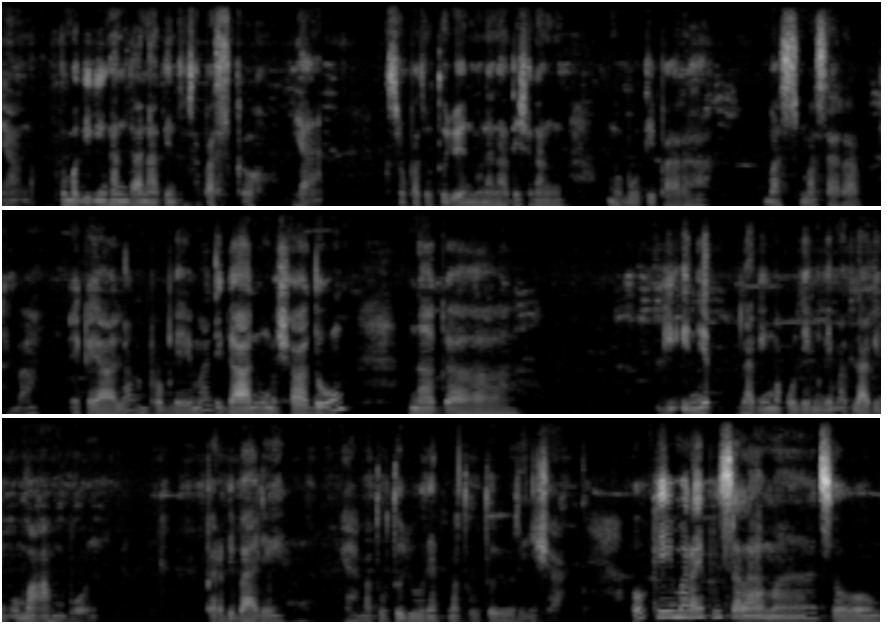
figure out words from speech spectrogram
Yan. Ito magiging handa natin to sa Pasko. Yan. So patutuyuin muna natin siya ng mabuti para mas masarap. Diba? Eh kaya lang ang problema, di ganong masyadong nag uh, giinit, laging makulimlim at laging umaambon. Pero di bale, yan, matutuyo rin at matutuyo rin siya. Okay, maraming pong salamat. So,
